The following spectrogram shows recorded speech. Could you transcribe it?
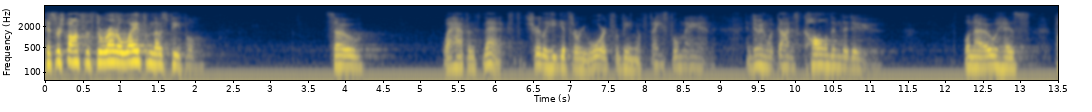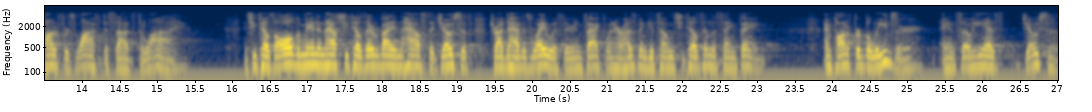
His response is to run away from those people. So, what happens next? Surely he gets a reward for being a faithful man and doing what God has called him to do. Well, no, his Potiphar's wife decides to lie. And she tells all the men in the house, she tells everybody in the house that Joseph tried to have his way with her. In fact, when her husband gets home, she tells him the same thing. And Potiphar believes her, and so he has Joseph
